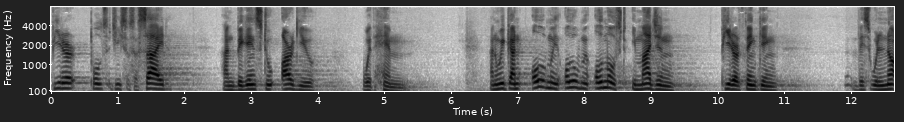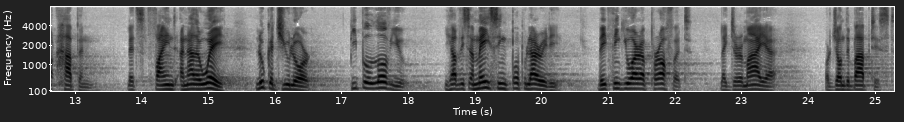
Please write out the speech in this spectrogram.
Peter pulls Jesus aside and begins to argue with him. And we can almost imagine Peter thinking, This will not happen. Let's find another way. Look at you, Lord. People love you. You have this amazing popularity. They think you are a prophet, like Jeremiah or John the Baptist.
